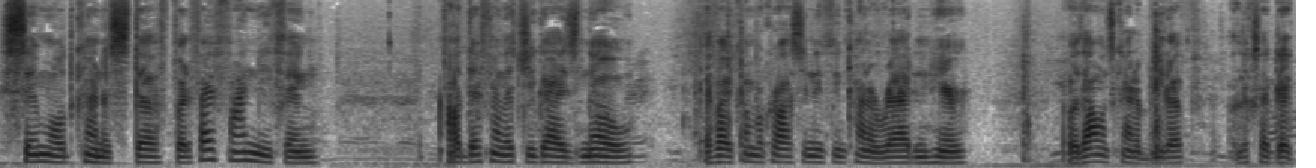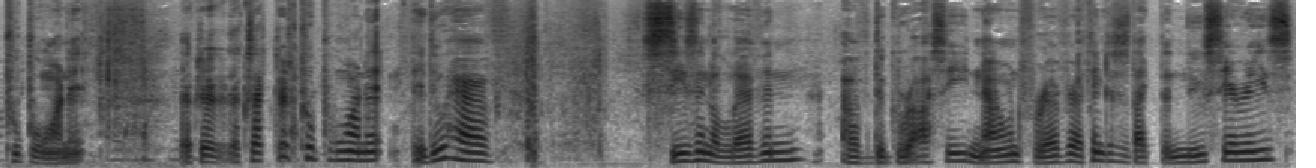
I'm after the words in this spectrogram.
same old kind of stuff. But if I find anything, I'll definitely let you guys know if I come across anything kind of rad in here. Oh, that one's kind of beat up. It looks like there's poo-poo on it. Looks like, looks like there's poo-poo on it. They do have season 11 of Degrassi Now and Forever. I think this is like the new series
